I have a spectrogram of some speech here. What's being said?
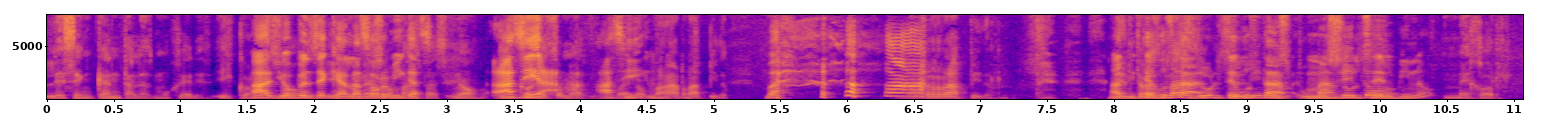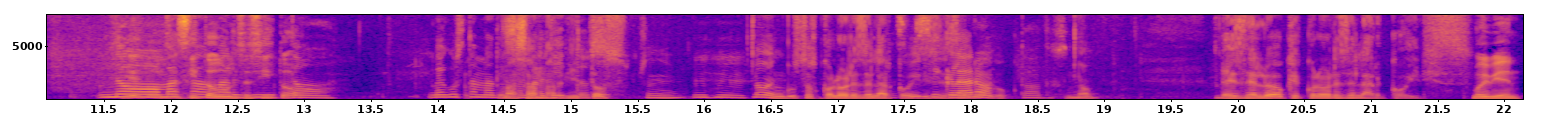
les encanta a las mujeres. Y con Ah, eso- yo pensé que a las hormigas. No, Ah, con sí, eso más, ah, sí. bueno, más rápido. Más rápido. ¿A ti te Mientras gusta- más dulce te el vino gusta más dulce el vino? Mejor. No, ¿Sí más amarguito. dulcecito? Me gustan más los Más amarguitos. amarguitos. Sí. No, en gustos colores del arco iris. Sí, desde claro, luego. todos. ¿No? Desde luego que colores del arco iris. Muy bien.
